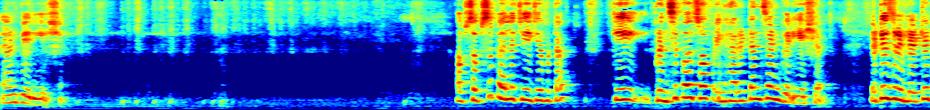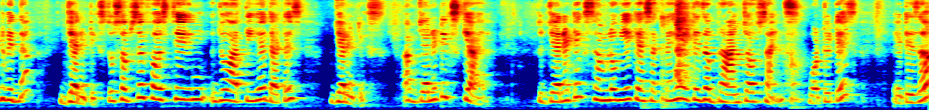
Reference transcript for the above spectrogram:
and variation अब सबसे पहले चीज़ है बेटा, कि principles of inheritance and variation it is related with the genetics तो सबसे फ़र्स्ट थिंग जो आती है दैट इज़ जेनेटिक्स अब जेनेटिक्स क्या है? तो जेनेटिक्स हम लोग ये कह सकते हैं it is a branch of science what it is it is a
